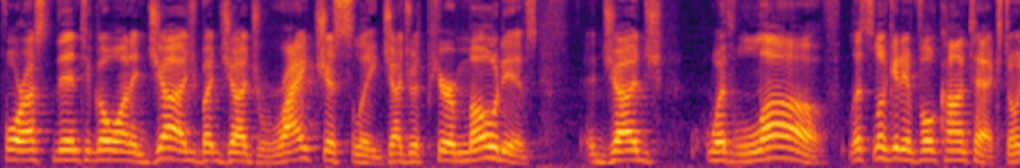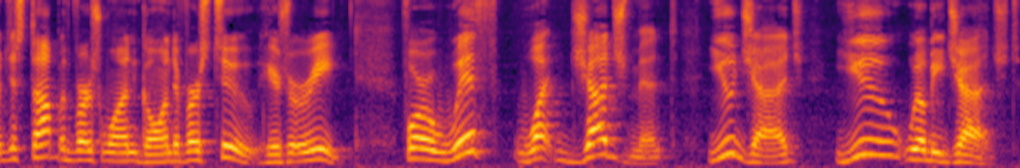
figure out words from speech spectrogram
for us then to go on and judge, but judge righteously, judge with pure motives, judge with love. Let's look at it in full context. Don't just stop with verse 1, go on to verse 2. Here's what we read For with what judgment you judge, you will be judged.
